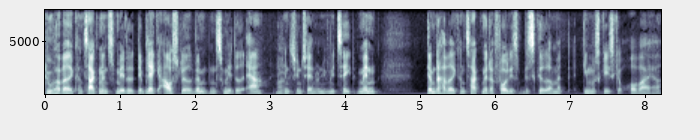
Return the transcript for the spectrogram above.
du har været i kontakt med en smittet. Det bliver ikke afsløret, hvem den smittede er, ja. hensyn til anonymitet, men dem, der har været i kontakt med dig, får ligesom besked om, at de måske skal overveje at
